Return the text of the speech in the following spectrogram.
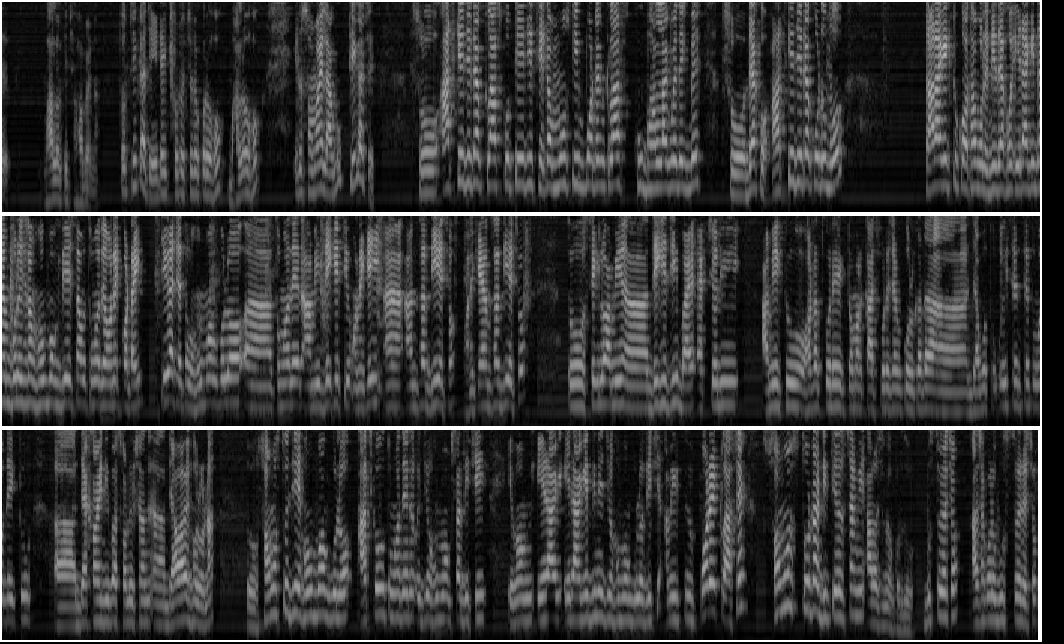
ভালো কিছু হবে না। তো ঠিক আছে, এটাই ছোটো ছোটো করে হোক, ভালো হোক, একটু সময় লাগুক, ঠিক আছে? সো আজকে যেটা ক্লাস করতে এসেছি, সেটা মোস্ট ইম্পর্টেন্ট ক্লাস খুব ভালো লাগবে দেখবে। সো দেখো, আজকে যেটা করব, তার আগে একটু কথা বলে নি দেখো, এর আগে আমি বলেছিলাম হোমওয়ার্ক দিয়েছিলাম তোমাদের অনেক কটাই, ঠিক আছে? তো হোমওয়ার্কগুলো তোমাদের আমি দেখেছি, অনেকেই আনসার দিয়েছ, অনেকেই আনসার দিয়েছ। তো সেগুলো আমি দেখেছি, বা অ্যাকচুয়ালি আমি একটু হঠাৎ করে একটু আমার কাজ পড়েছে, আমি কলকাতা যাব। তো ওই সেন্সে তোমাদের একটু দেখা হয়নি বা সলিউশন দেওয়াই হলো না। তো সমস্ত যে হোমওয়ার্কগুলো আজকেও তোমাদের ওই যে হোমওয়ার্কটা দিছি এবং এর আগে, এর আগের দিনে যে হোমওয়ার্কগুলো দিচ্ছি, আমি পরের ক্লাসে সমস্তটা ডিটেলসে আমি আলোচনা করে দেবো। বুঝতে পেরেছ? আশা করে বুঝতে পেরেছ।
